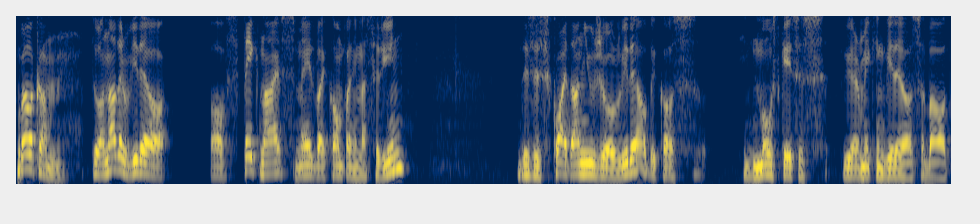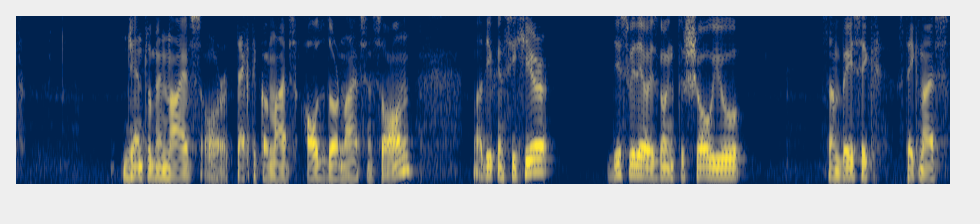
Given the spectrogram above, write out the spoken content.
Welcome to another video of steak knives made by company Maserin. This is quite unusual video because in most cases we are making videos about gentleman knives or tactical knives, outdoor knives and so on. But you can see here, this video is going to show you some basic steak knives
